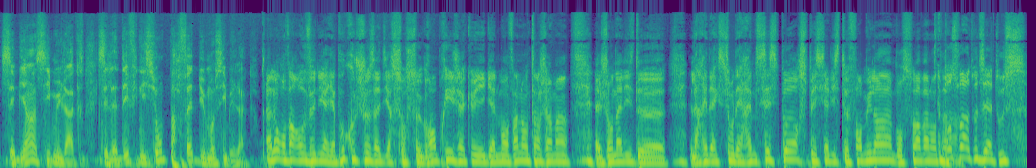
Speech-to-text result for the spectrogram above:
c'est bien un simulacre. C'est la définition parfaite du mot simulacre. Alors on va revenir, il y a beaucoup de choses à dire sur ce Grand Prix. J'accueille également Valentin Jamin, journaliste de la rédaction des RMC Sport, spécialiste Formule 1. Bonsoir Valentin. Bonsoir à toutes et à tous.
